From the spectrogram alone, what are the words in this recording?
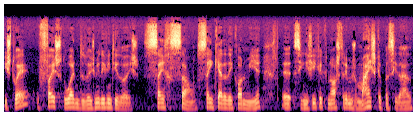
Isto é, o fecho do ano de 2022, sem recessão, sem queda da economia, eh, significa que nós teremos mais capacidade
